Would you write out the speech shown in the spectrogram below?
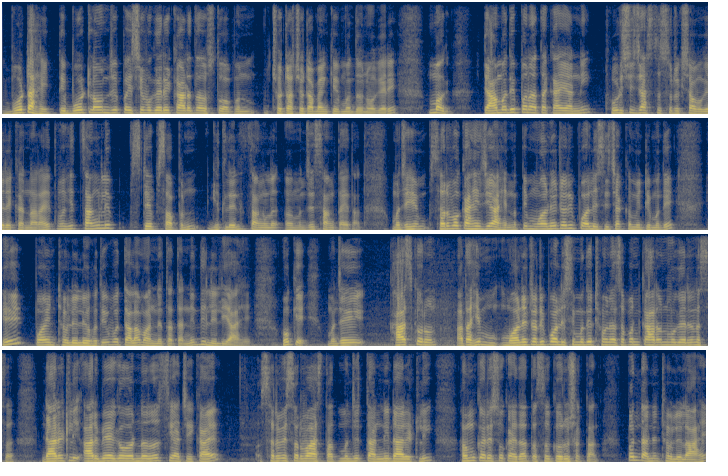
बोट आहे ते बोट लावून जे पैसे वगैरे काढत असतो आपण छोट्या छोट्या बँकेमधून वगैरे मग त्यामध्ये पण आता काय यांनी थोडीशी जास्त सुरक्षा वगैरे करणार आहेत. व हे चांगले स्टेप्स आपण घेतलेले चांगलं म्हणजे सांगता येतात. म्हणजे हे सर्व काही जे आहे ना ते मॉनिटरी पॉलिसीच्या कमिटीमध्ये हे पॉईंट ठेवलेले होते व त्याला मान्यता त्यांनी दिलेली आहे. ओके म्हणजे खास करून आता हे मॉनिटरी पॉलिसीमध्ये ठेवण्याचं पण कारण वगैरे नसतं. डायरेक्टली आर बी आय गव्हर्नरच याचे काय सर्वे सर्व असतात म्हणजे त्यांनी डायरेक्टली हम करेसो कायदा तसं करू शकतात. पण त्यांनी ठेवलेलं आहे.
